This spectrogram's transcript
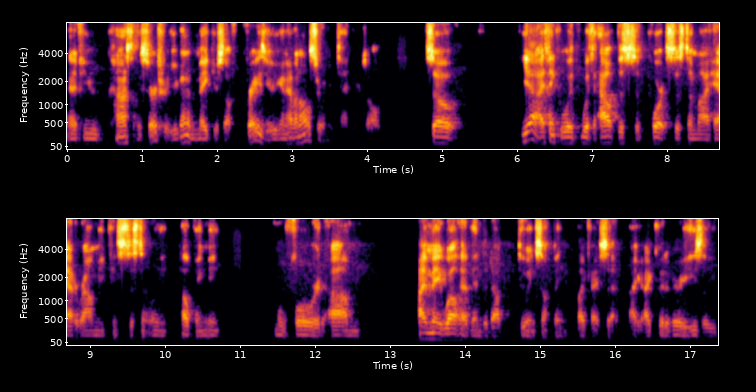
And if you constantly search for it, you're going to make yourself crazy or you're going to have an ulcer when you're 10 years old. So, yeah, I think with, without the support system I had around me consistently helping me move forward, um, I may well have ended up doing something like I said. I, I could have very easily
